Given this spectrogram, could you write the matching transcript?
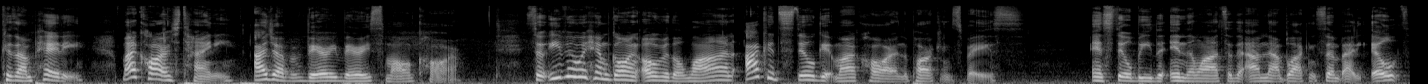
because I'm petty. My car is tiny. I drive a very very small car. So even with him going over the line, I could still get my car in the parking space and still be the in the line so that I'm not blocking somebody else,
